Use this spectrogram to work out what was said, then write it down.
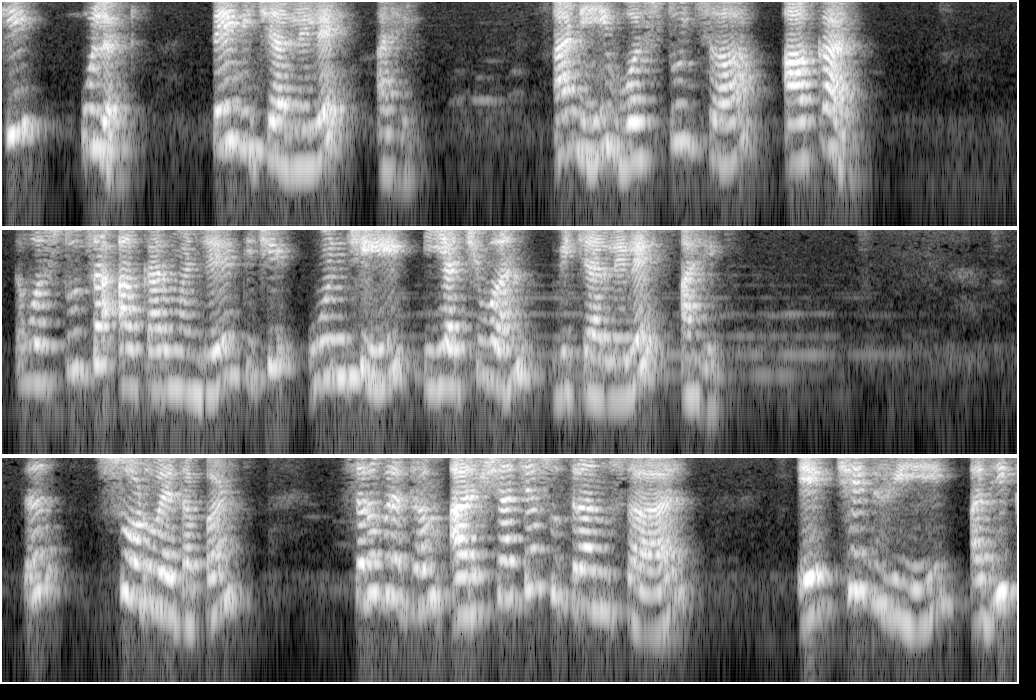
की उलट ते विचारलेले आहे. आणि वस्तूचा आकार तर वस्तूचा आकार म्हणजे तिची उंची यचवन वन विचारलेले आहे. तर सोडूयात आपण. सर्वप्रथम आरशाच्या सूत्रानुसार एक छेद व्ही अधिक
